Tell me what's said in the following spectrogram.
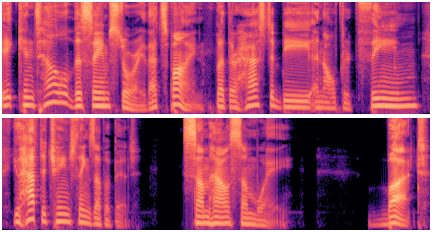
it can tell the same story, that's fine, but there has to be an altered theme. You have to change things up a bit, somehow, some way. But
